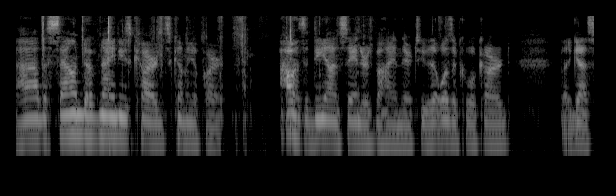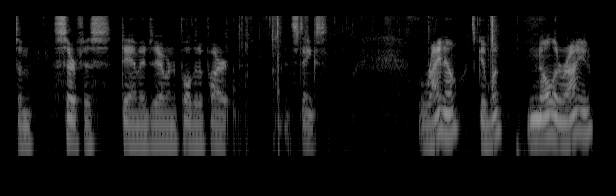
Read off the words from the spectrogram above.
Ah, the sound of 90s cards coming apart. Oh, it's a Deion Sanders behind there, too. That was a cool card, but it got some surface damage there when it pulled it apart. It stinks. Rhino, that's a good one. Nolan Ryan,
